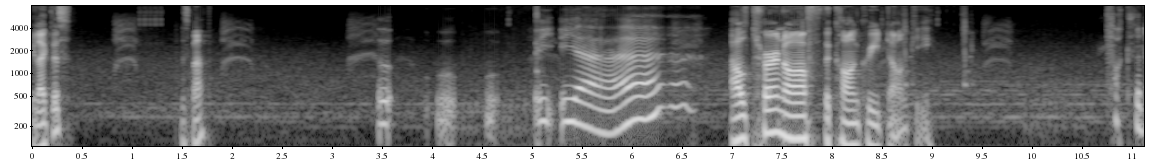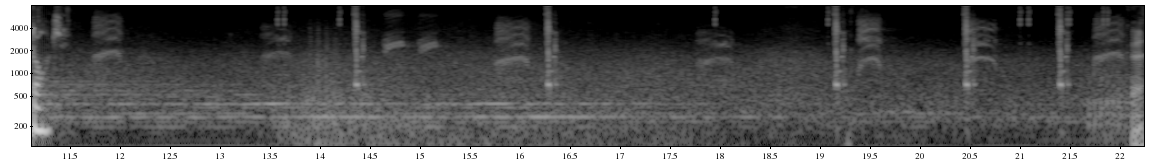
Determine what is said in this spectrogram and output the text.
You like this? This map? Oh, oh, oh, y- Yeah. I'll turn off the concrete donkey. Fuck the donkey. Okay.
